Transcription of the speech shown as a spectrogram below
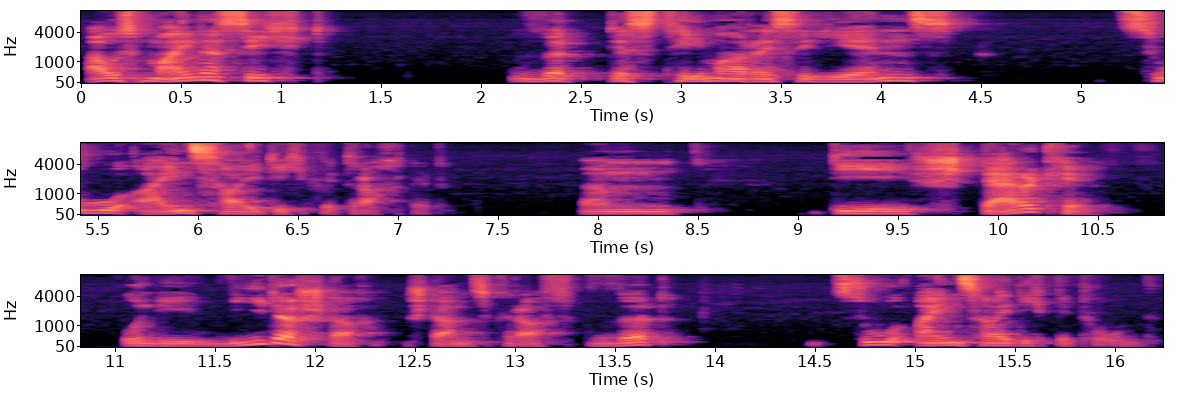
aus meiner Sicht wird das Thema Resilienz zu einseitig betrachtet. Ähm, die Stärke und die Widerstandskraft wird zu einseitig betont,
